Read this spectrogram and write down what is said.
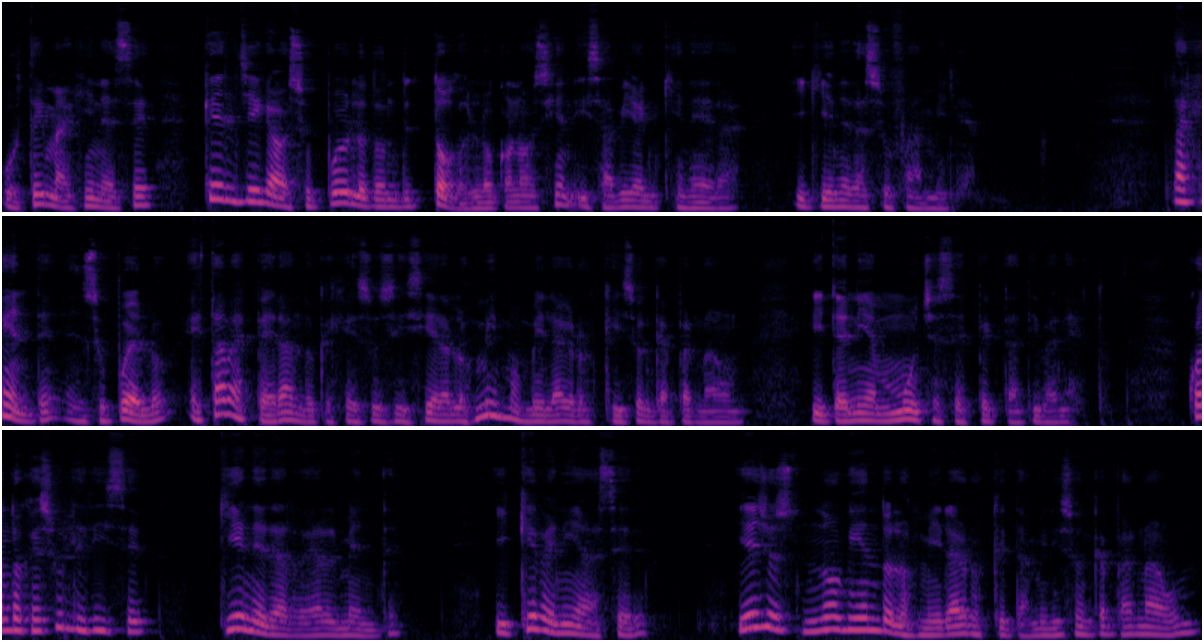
Usted imagínese que él llega a su pueblo donde todos lo conocían y sabían quién era y quién era su familia. La gente en su pueblo estaba esperando que Jesús hiciera los mismos milagros que hizo en Capernaum y tenían muchas expectativas en esto. Cuando Jesús les dice quién era realmente y qué venía a hacer, y ellos no viendo los milagros que también hizo en Capernaum,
